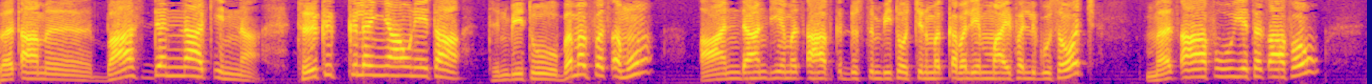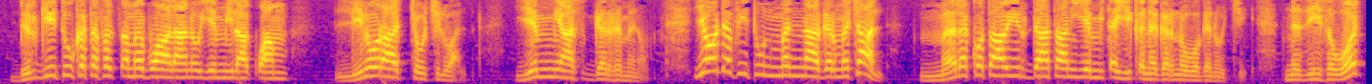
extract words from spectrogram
በጣም በአስደናቂና ትክክለኛ ሁኔታ ትንቢቱ በመፈጸሙም አንዳንድ የመጽሐፍ ቅዱስ ትንቢቶችን መቀበል የማይፈልጉ ሰዎች መጽሐፉ የተጻፈው ድርጊቱ ከተፈጸመ በኋላ ነው የሚል አቋም ሊኖራቸው ችሏል። የሚያስገርም ነው። የወደፊቱን መናገር መቻል መለኮታዊ እርዳታን የሚጠይቅ ነገር ነው ወገኖቼ። እነዚህ ሰዎች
